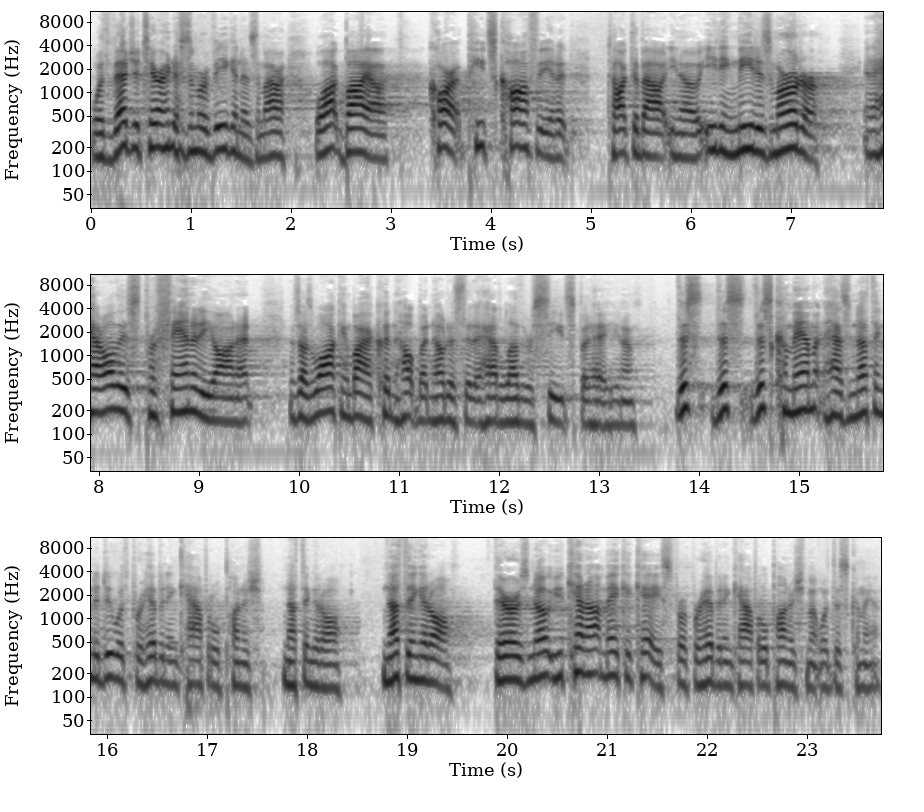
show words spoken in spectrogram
with vegetarianism or veganism. I walked by a car at Peet's Coffee and it talked about, you know, eating meat is murder. And it had all this profanity on it. As I was walking by, I couldn't help but notice that it had leather seats, but hey, you know. This, this, this commandment has nothing to do with prohibiting capital punishment. Nothing at all. Nothing at all. There is no, you cannot make a case for prohibiting capital punishment with this command.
